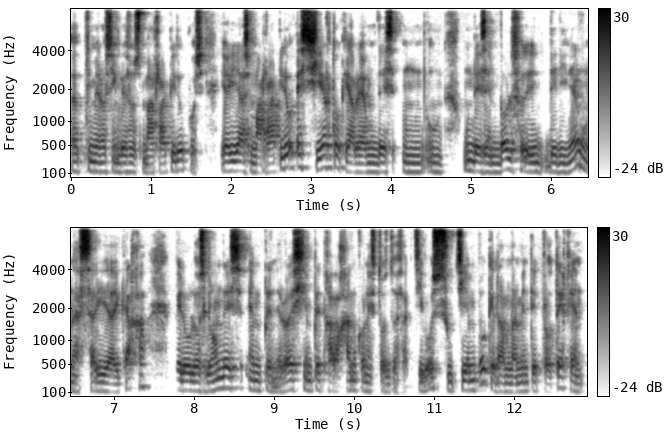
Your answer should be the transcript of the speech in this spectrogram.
eh, primeros ingresos más rápido, pues irías más rápido. Es cierto que habrá un, un, desembolso de, dinero, una salida de caja, pero los grandes emprendedores siempre trabajan con estos dos activos, su tiempo, que normalmente protegen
